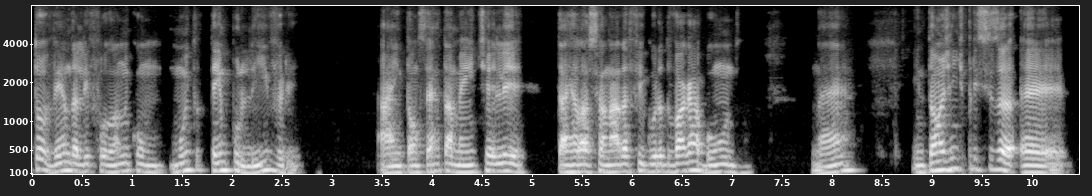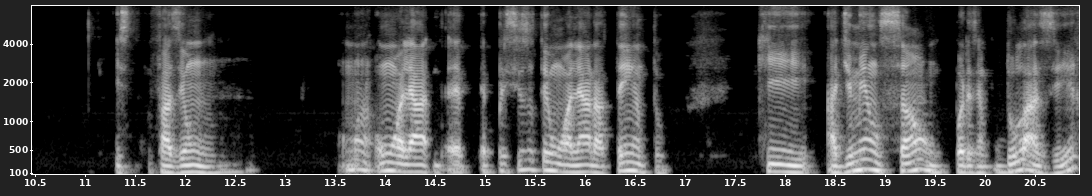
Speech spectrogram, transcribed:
tô vendo ali fulano com muito tempo livre, ah, então certamente ele está relacionado à figura do vagabundo né? Então a gente precisa é, fazer um, uma, um olhar, é, é preciso ter um olhar atento que a dimensão, por exemplo, do lazer,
